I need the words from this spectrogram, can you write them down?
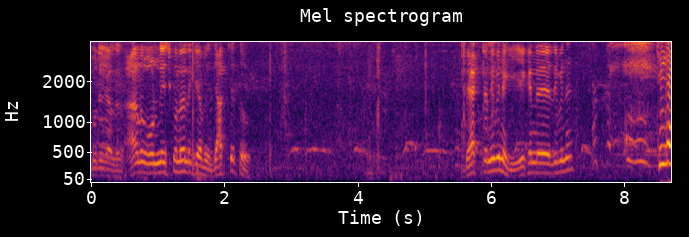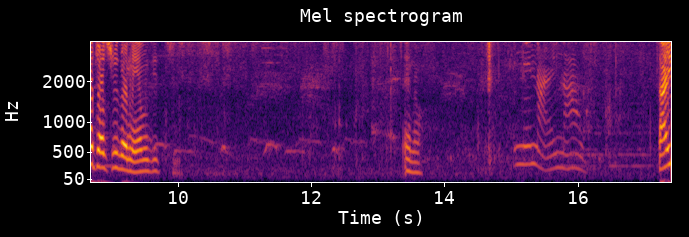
চলে গেল। আর অন্য স্কুল হলে কি হবে? যাচ্ছে তো? ব্যাগটা নিবি নাকি? এখানে দিবি না? ঠিক আছে অসুবিধা নেই আমি দিচ্ছি। এনো তাই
